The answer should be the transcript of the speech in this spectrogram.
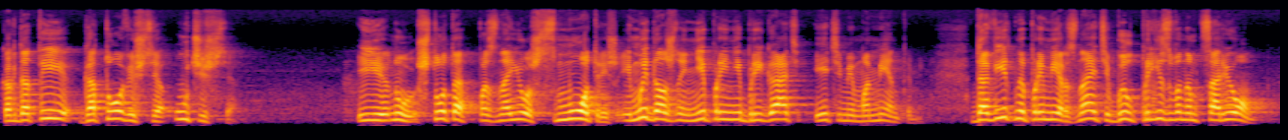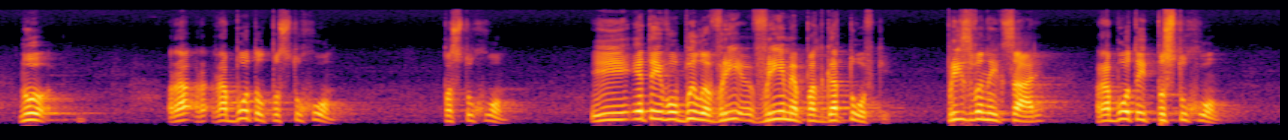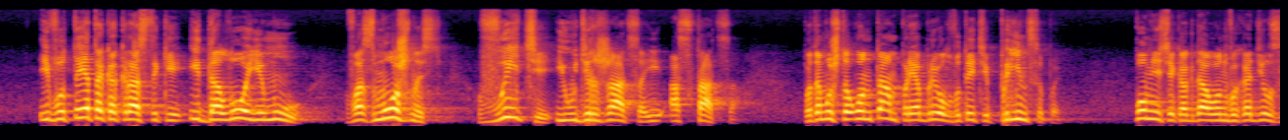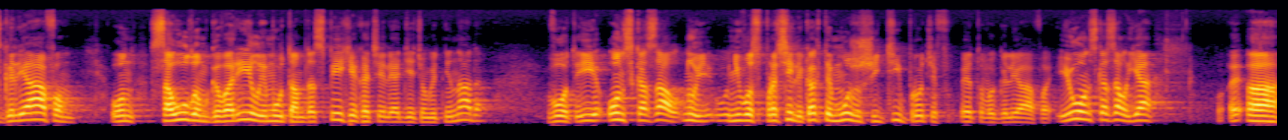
когда ты готовишься, учишься и ну, что-то познаешь, смотришь. И мы должны не пренебрегать этими моментами. Давид, например, знаете, был призванным царем, но работал пастухом. Пастухом. И это его было вре- время подготовки. Призванный царь работает пастухом. И вот это как раз-таки и дало ему возможность выйти и удержаться, и остаться. Потому что он там приобрел вот эти принципы. Помните, когда он выходил с Голиафом, он Саулом говорил, ему там доспехи хотели одеть, он говорит, не надо. Вот, и он сказал, ну, у него спросили, как ты можешь идти против этого Голиафа? И он сказал, я э, э,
